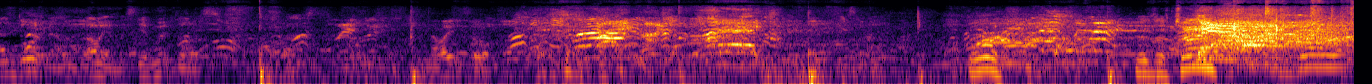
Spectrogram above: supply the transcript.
indoors now, brilliant. Let's give him outdoors. in the though. Oh, there's a chance. Goal.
